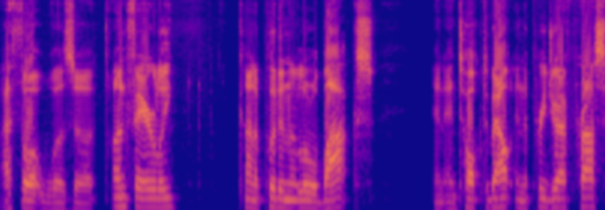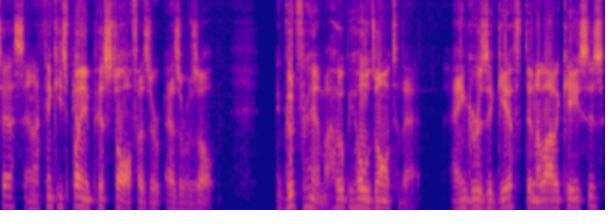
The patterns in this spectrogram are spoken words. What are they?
I thought was uh, unfairly kind of put in a little box and, and talked about in the pre-draft process, and I think he's playing pissed off as a, as a result. And good for him. I hope he holds on to that. Anger is a gift in a lot of cases.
